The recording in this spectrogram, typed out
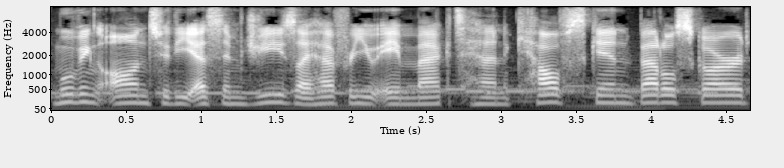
Moving on to the SMGs, I have for you a MAC-10 Calf skin Battle Scarred.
